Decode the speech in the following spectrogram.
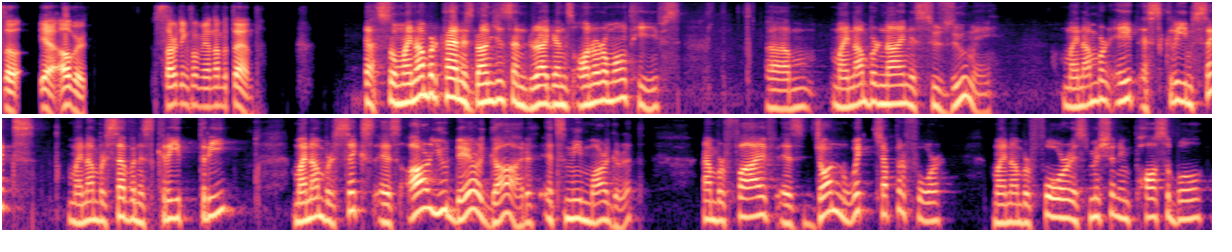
so yeah, Albert, starting from your number ten. Yeah, so my number 10 is Dungeons and Dragons Honor Among Thieves. Um, my number 9 is Suzume. My number 8 is Scream 6. My number 7 is Creed 3. My number 6 is Are You There, God? It's Me, Margaret. Number 5 is John Wick Chapter 4. My number 4 is Mission Impossible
